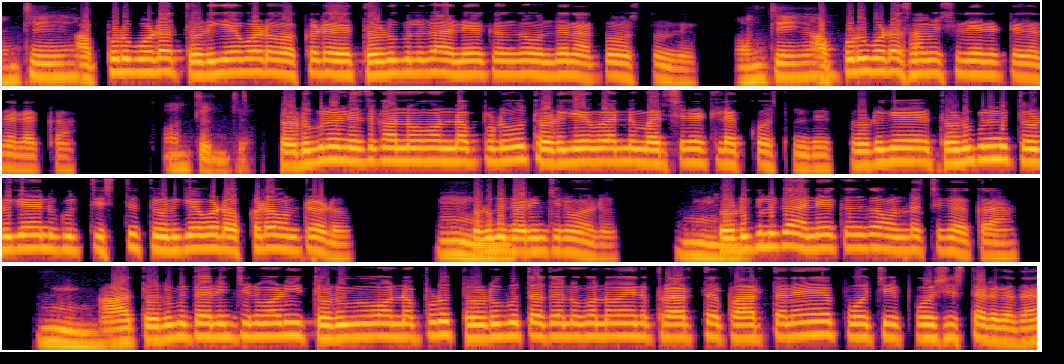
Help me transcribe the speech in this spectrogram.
అంతే. అప్పుడు కూడా తొడిగేవాడు ఒక్కడే తొడుగులుగా అనేకంగా ఉందని అర్థం వస్తుంది. అంతేగా. అప్పుడు కూడా సమస్య లేనట్టే కదా లెక్క. అంతే అంతే. తొడుగులు నిజంగా ఉన్నప్పుడు తొడిగేవాడిని మరిచినట్టు లెక్క వస్తుంది. తొడిగే తొడుగుల్ని తొడిగే అని గుర్తిస్తే తొడిగేవాడు ఒక్కడే ఉంటాడు. తొడుగు ధరించిన వాడు తొడుగులుగా అనేకంగా ఉండొచ్చు గాక ఉమ్, ఆ తొడుగు ధరించిన వాడు ఈ తొడుగు ఉన్నప్పుడు తొడుగు తదనుగుణమైన ప్రార్థ ప్రార్థనే పోచి పోషిస్తాడు కదా.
